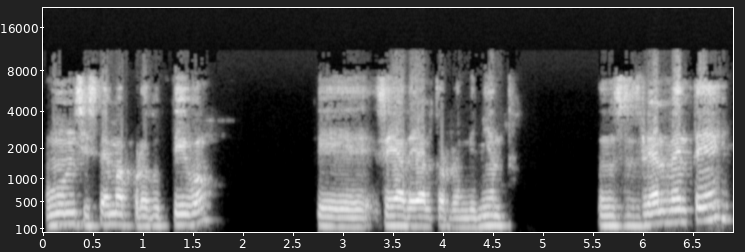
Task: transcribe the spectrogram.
un sistema productivo que sea de alto rendimiento. Entonces, realmente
